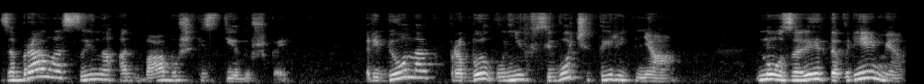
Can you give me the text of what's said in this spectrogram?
Забрала сына от бабушки с дедушкой. Ребенок пробыл у них всего 4 дня, но за это время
